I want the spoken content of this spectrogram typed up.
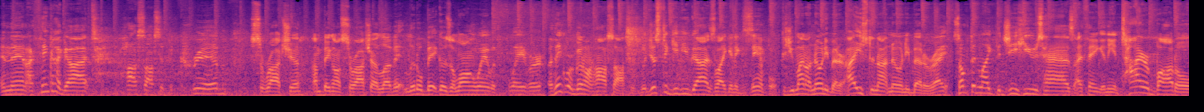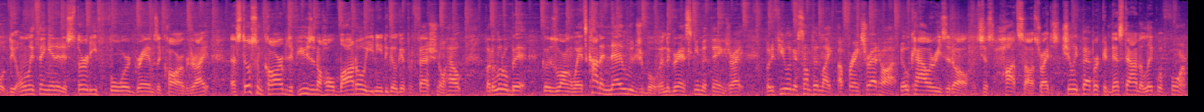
And then I think I got hot sauce at the crib, sriracha. I'm big on sriracha, I love it. Little bit goes a long way with flavor. I think we're good on hot sauces, but just to give you guys like an example, because you might not know any better. I used to not know any better, right? Something like the G. Hughes has, I think, in the entire bottle, the only thing in it is 34 grams of carbs, right? That's still some carbs. If you're using a whole bottle, you need to go get professional help, but a little bit goes a long way. It's kind of negligible in the grand scheme of things, right? But if you look at something like a Frank's Red Hot, no calories at all. It's just hot sauce, right? Just chili pepper condensed down to liquid form.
